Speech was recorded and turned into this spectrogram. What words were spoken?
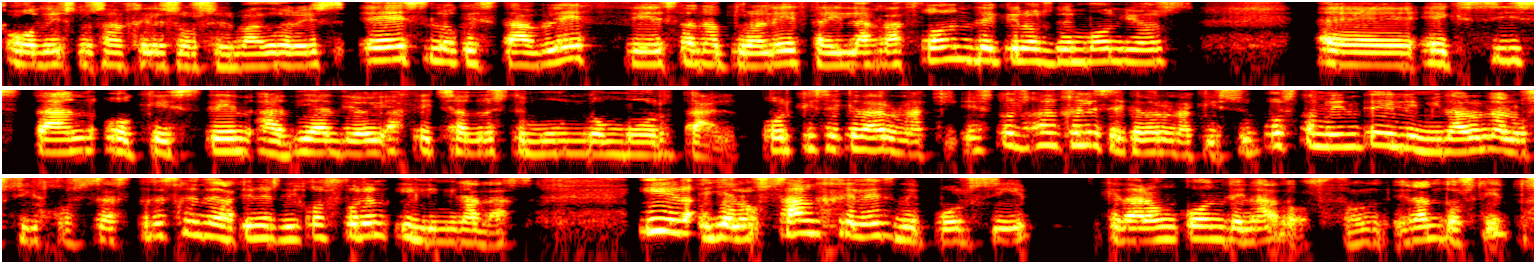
o de estos ángeles observadores es lo que establece esta naturaleza y la razón de que los demonios eh, existan o que estén a día de hoy acechando este mundo mortal. Porque se quedaron aquí. Estos ángeles se quedaron aquí. Supuestamente eliminaron a los hijos. Esas tres generaciones de hijos fueron eliminadas. Y, a los ángeles de por sí quedaron condenados. eran 200.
